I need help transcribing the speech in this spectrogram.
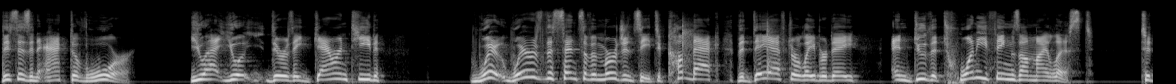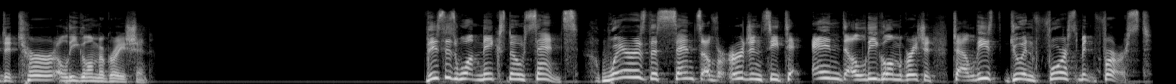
This is an act of war. You had you there is a guaranteed where where's the sense of emergency to come back the day after Labor Day and do the 20 things on my list to deter illegal immigration? This is what makes no sense. Where is the sense of urgency to end illegal immigration, to at least do enforcement first?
